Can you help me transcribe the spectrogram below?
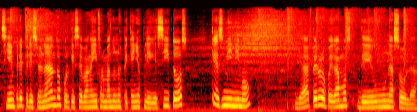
Siempre presionando porque se van a ir formando unos pequeños plieguecitos, que es mínimo, ya, pero lo pegamos de una sola.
